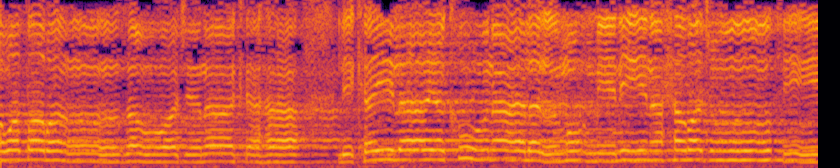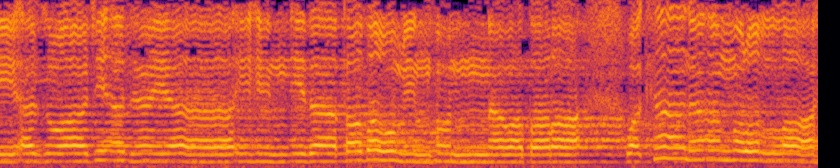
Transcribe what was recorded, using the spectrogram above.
وطرا زوجناكها لكي لا يكون على المؤمنين حرج في أزواج أدعيائهن إذا قضوا منهن وطرا. وكان أمر الله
